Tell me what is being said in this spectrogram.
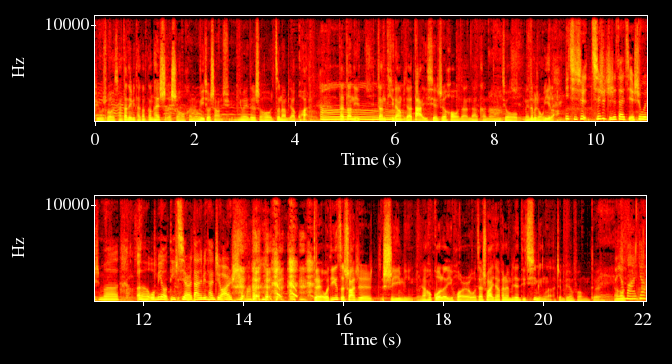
比如说像大内密谈刚刚开始的时候，很容易就上去，因为那个时候增长比较快。哦，但当你当体量比较大一些之后呢，那可能就没那么容易了。你其实其实只是在解释为什么呃我们有第七，而大内密探只有二十吗？对我第一次刷是十一名，然后过了一会儿我再刷一下，发现变成第七名了，枕边风。对，哎然后呀妈呀！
